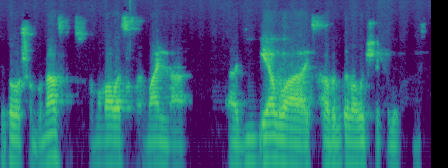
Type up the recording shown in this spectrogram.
для того, щоб у нас сформувалася нормальна е, дієва і справедлива вища кваліфкомісія.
